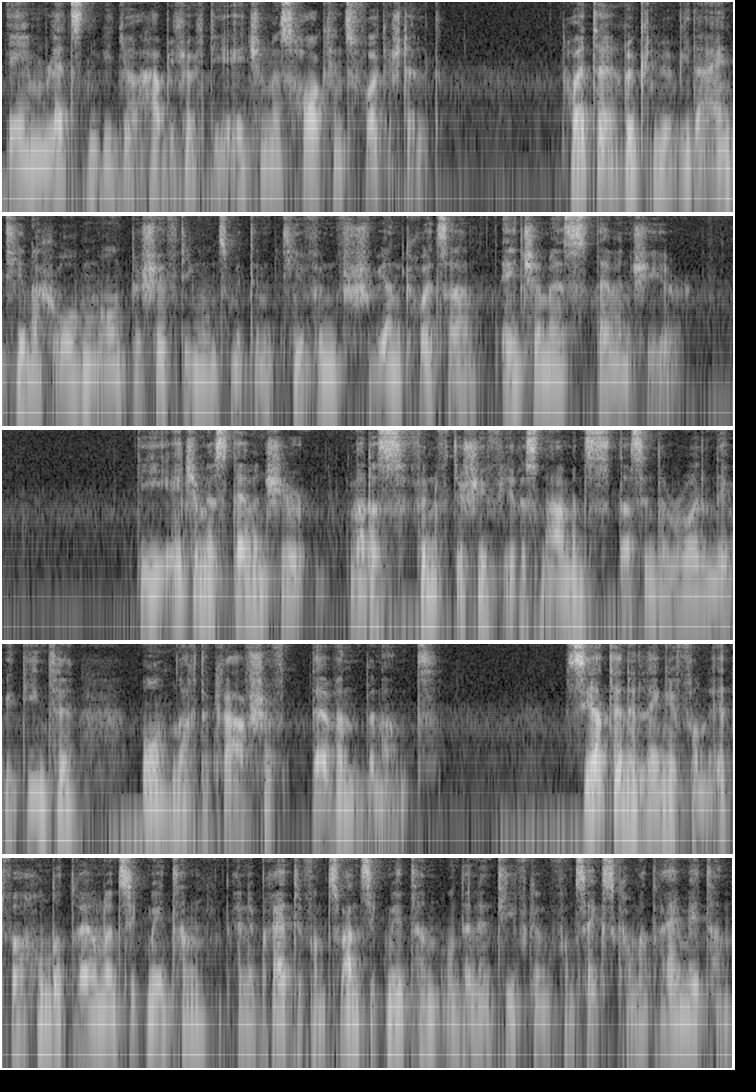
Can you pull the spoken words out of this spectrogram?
Im letzten Video habe ich euch die HMS Hawkins vorgestellt. Heute rücken wir wieder ein Tier nach oben und beschäftigen uns mit dem Tier 5 Schwerenkreuzer HMS Devonshire. Die HMS Devonshire war das fünfte Schiff ihres Namens, das in der Royal Navy diente und nach der Grafschaft Devon benannt. Sie hatte eine Länge von etwa 193 Metern, eine Breite von 20 Metern und einen Tiefgang von 6,3 Metern.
